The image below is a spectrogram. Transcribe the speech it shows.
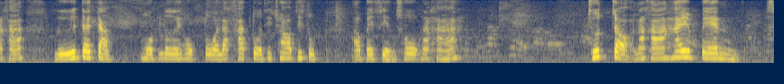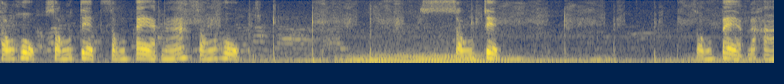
นะคะ หรือจะจับหมดเลย6ตัวแล้วคัดตัวที่ชอบที่สุดเอาไปเสี่ยงโชคนะคะ ชุดเจาะนะคะให้เป็น26 27 28นะ26 27 28นะคะ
